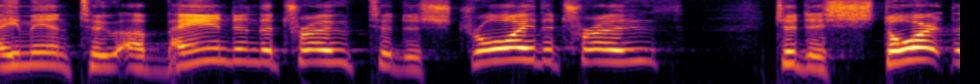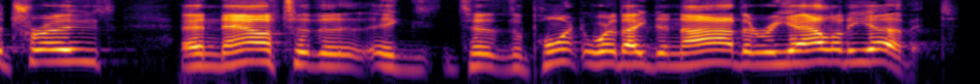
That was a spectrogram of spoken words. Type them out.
amen, to abandon the truth, to destroy the truth, to distort the truth, and now to the, to the point where they deny the reality of it.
